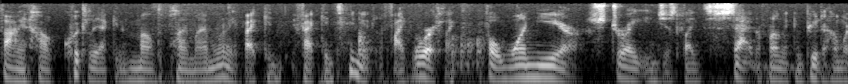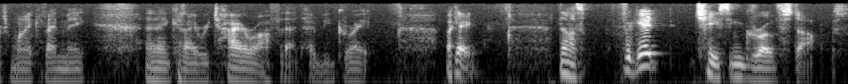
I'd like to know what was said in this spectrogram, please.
find how quickly I can multiply my money if I can if I continue if I work like for one year straight and just like sat in front of the computer how much money could I make and then could I retire off of that that'd be great okay now forget chasing growth stocks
